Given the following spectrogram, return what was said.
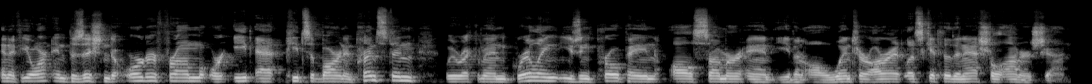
And if you aren't in position to order from or eat at Pizza Barn in Princeton, we recommend grilling using propane all summer and even all winter. All right, let's get to the national honors, John.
